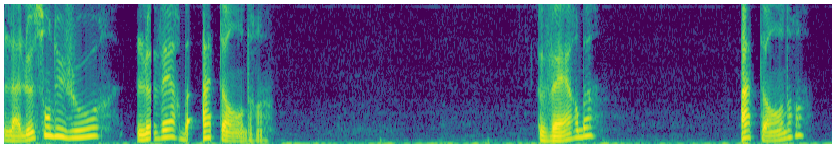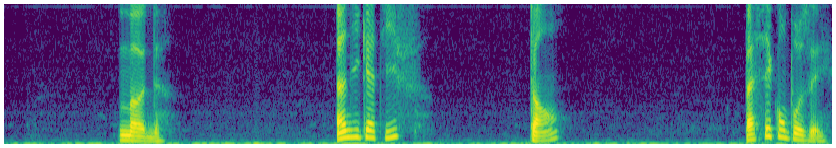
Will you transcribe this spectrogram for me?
La leçon du jour, le verbe attendre. Verbe attendre mode indicatif temps passé composé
